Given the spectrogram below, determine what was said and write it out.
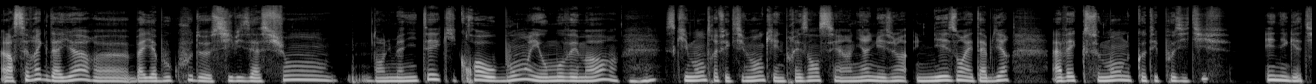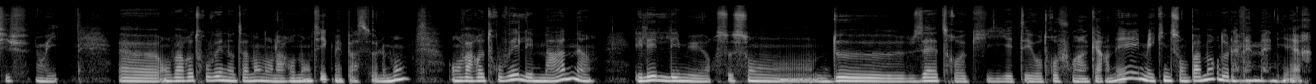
Alors c'est vrai que d'ailleurs, euh, bah, il y a beaucoup de civilisations dans l'humanité qui croient au bon et au mauvais mort, mhm. ce qui montre effectivement qu'il y a une présence et un lien, une liaison, une liaison à établir avec ce monde côté positif et négatif. Oui. Euh, on va retrouver notamment dans la romantique, mais pas seulement, on va retrouver les mânes et les lémures. Ce sont deux êtres qui étaient autrefois incarnés, mais qui ne sont pas morts de la même manière.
